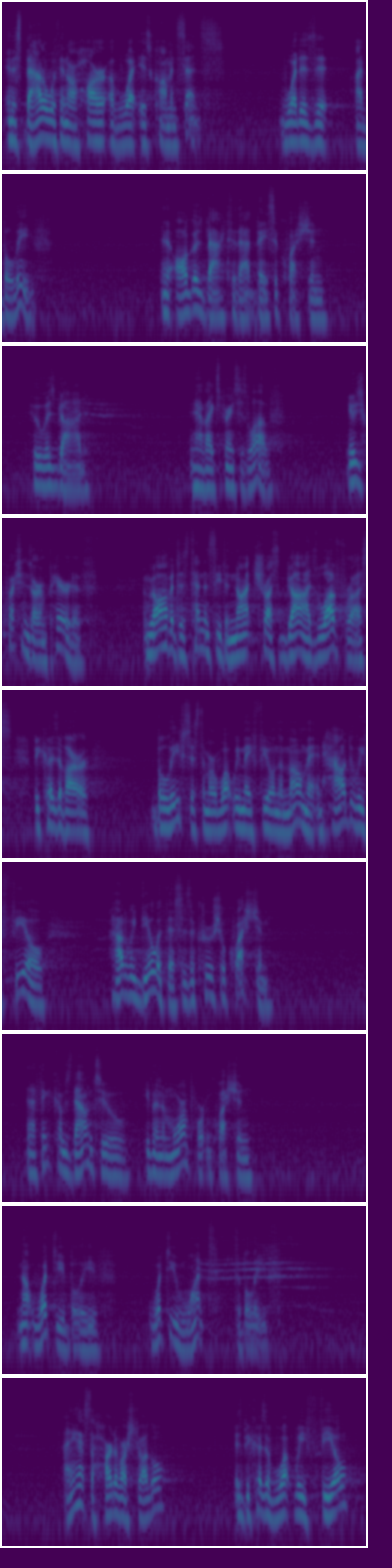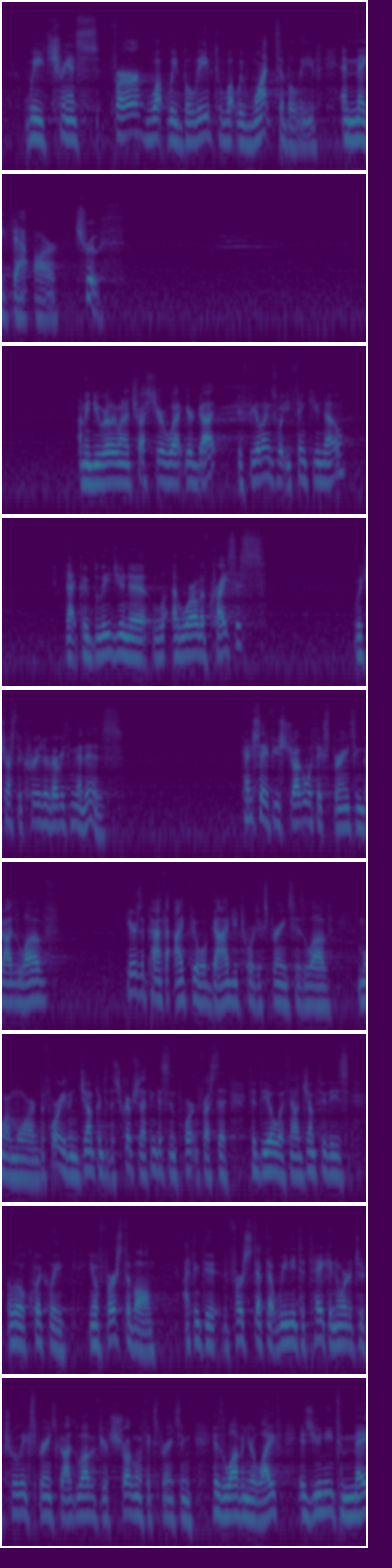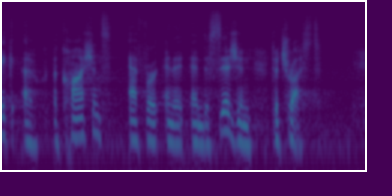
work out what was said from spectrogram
in this battle within our heart of what is common sense. What is it I believe? And it all goes back to that basic question who is God? And have I experienced his love? You know, these questions are imperative. And we all have a tendency to not trust God's love for us because of our belief system or what we may feel in the moment. And how do we feel? How do we deal with this is a crucial question. And I think it comes down to even a more important question not what do you believe, what do you want to believe? I think that's the heart of our struggle, is because of what we feel. We transfer what we believe to what we want to believe and make that our truth. I mean, do you really want to trust your, what, your gut, your feelings, what you think you know? That could lead you into a world of crisis. We trust the creator of everything that is. Can you say if you struggle with experiencing God's love, here's a path that I feel will guide you towards experiencing his love more and more. And before we even jump into the scriptures, I think this is important for us to, to deal with. And I'll jump through these a little quickly. You know, first of all, I think the, the first step that we need to take in order to truly experience God's love, if you're struggling with experiencing His love in your life, is you need to make a, a conscious effort and, a, and decision to trust.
